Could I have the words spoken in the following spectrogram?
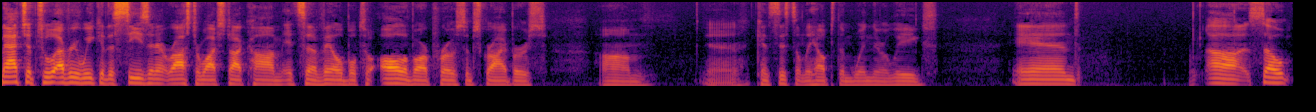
matchup tool every week of the season at rosterwatch.com. It's available to all of our pro subscribers. Um, yeah, consistently helps them win their leagues. And uh, so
